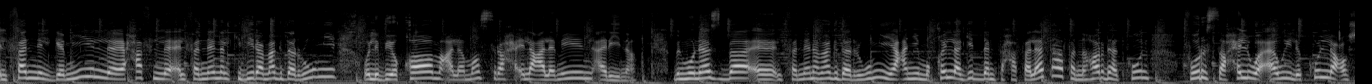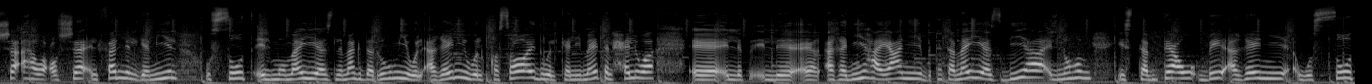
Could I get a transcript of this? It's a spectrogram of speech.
الفن الجميل حفل الفنانة الكبيرة ماجدة الرومي واللي بيقام على مسرح العالمين أرينا. بالمناسبة الفنانة ماجدة الرومي يعني مقلة جدا في حفلاتها فالنهارده هتكون فرصة حلوة قوي لكل عشاقها وعشاق الفن الجميل والصوت المميز لماجدة الرومي والأغاني والقصائد والكلمات الحلوة اللي, اللي أغانيها يعني بتتميز بيها إنهم يستمتعوا بأغاني والصوت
